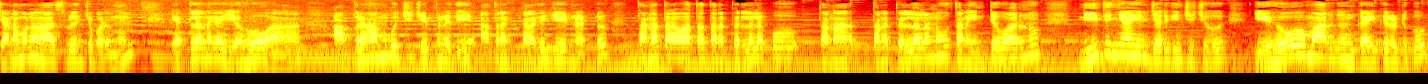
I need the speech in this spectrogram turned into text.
జనములను ఆశీర్వదించబడును. ఎట్లనగా యహోవా అబ్రహాం గురించి చెప్పినది అతనికి కలగజేయనట్లు తన తర్వాత తన పిల్లలకు తన తన పిల్లలను తన ఇంటి వారును నీతి న్యాయం జరిగించుచు యెహోవా మార్గం గైకొనుటకు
